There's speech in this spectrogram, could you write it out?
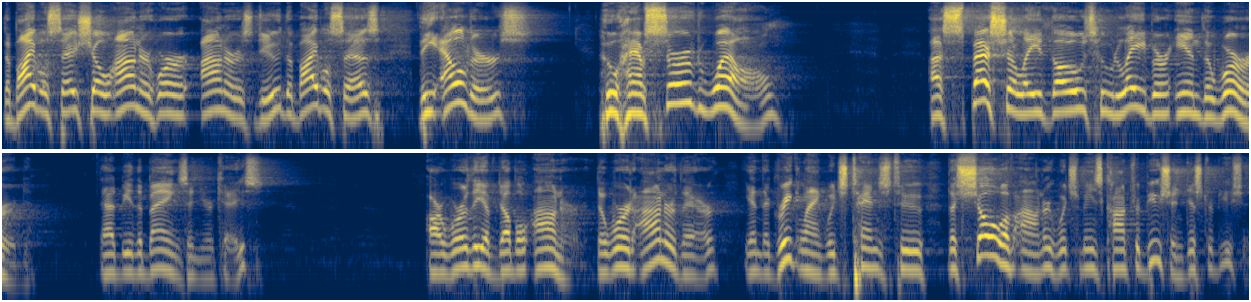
The Bible says, show honor where honor is due. The Bible says, the elders who have served well, especially those who labor in the word, that'd be the Bangs in your case, are worthy of double honor. The word honor there in the Greek language tends to the show of honor, which means contribution, distribution.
